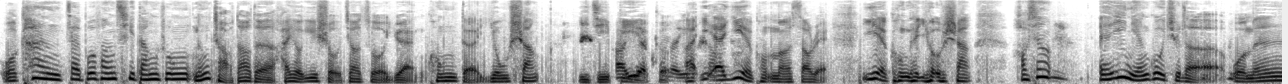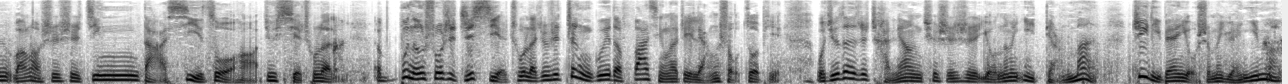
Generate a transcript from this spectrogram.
我看在播放器当中能找到的还有一首叫做《远空的忧伤》，以及毕业歌啊夜夜空吗？Sorry，夜空的忧伤，好像。呃，一年过去了，我们王老师是精打细做哈，就写出了，呃，不能说是只写出了，就是正规的发行了这两首作品。我觉得这产量确实是有那么一点慢，这里边有什么原因吗？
